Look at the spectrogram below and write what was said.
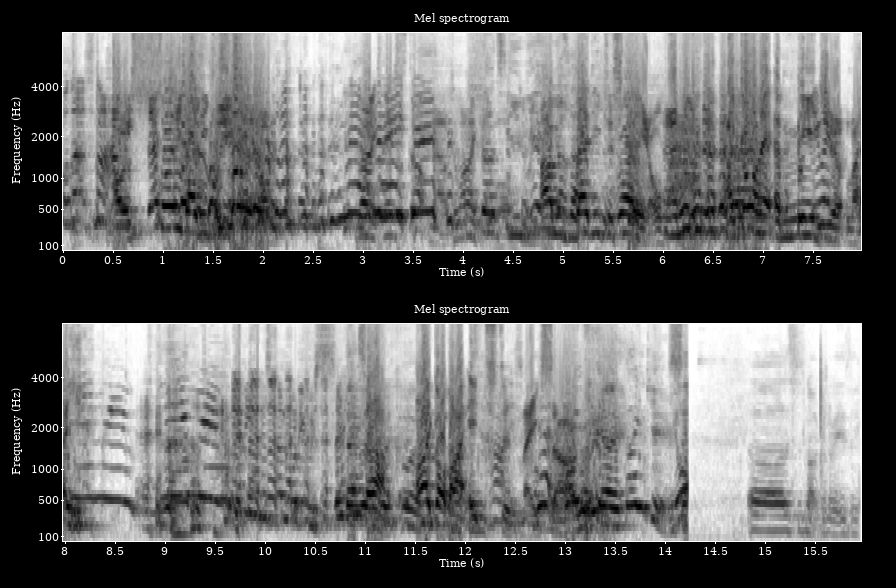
Well, that's not I how he was said so it. ready to steal. Right, let's stop now. Do I go That's you. I was ready to steal. I got it immediately. I didn't understand what he was saying. So, I got that instantly, so. Okay, thank you. Oh, this is not going to be easy.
